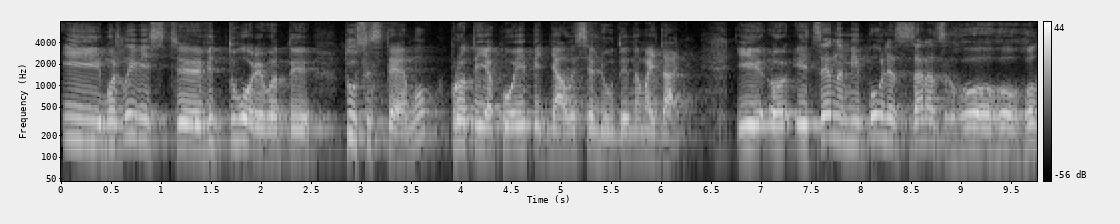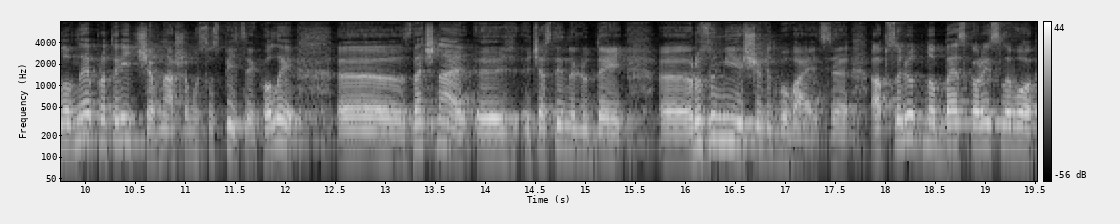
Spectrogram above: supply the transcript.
і можливість відтворювати ту систему, проти якої піднялися люди на Майдані. І, е, і це, на мій погляд, зараз го- го- головне протиріччя в нашому суспільстві, коли е, значна е, частина людей е, розуміє, що відбувається, абсолютно безкорисливо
